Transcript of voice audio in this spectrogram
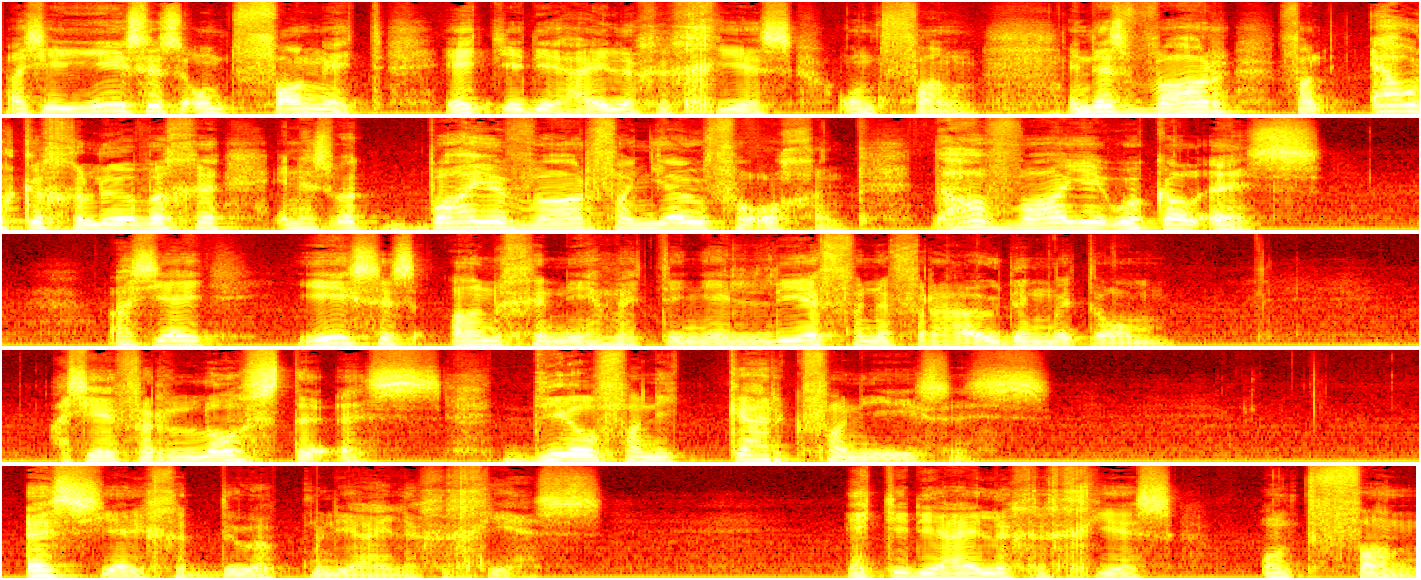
as jy Jesus ontvang het, het jy die Heilige Gees ontvang. En dis waar van elke gelowige en is ook baie waar van jou vanoggend. Daar waar jy ook al is. As jy Jesus aangeneem het en jy leef in 'n verhouding met hom. As jy verloste is, deel van die kerk van Jesus is jy gedoop met die Heilige Gees? Het jy die Heilige Gees ontvang?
